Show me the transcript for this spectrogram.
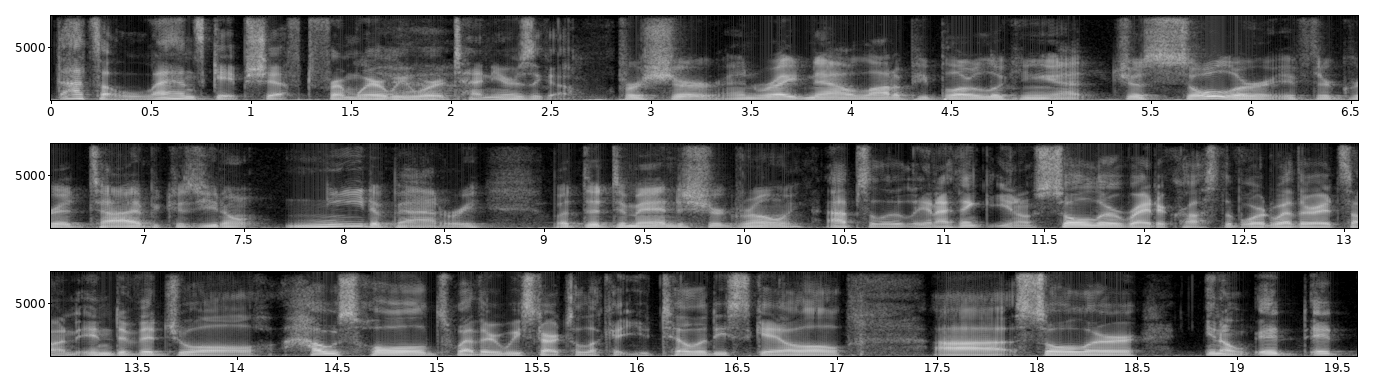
that's a landscape shift from where yeah. we were 10 years ago. For sure. And right now, a lot of people are looking at just solar if they're grid tied because you don't need a battery, but the demand is sure growing. Absolutely. And I think, you know, solar right across the board, whether it's on individual households, whether we start to look at utility scale uh, solar, you know, it, it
